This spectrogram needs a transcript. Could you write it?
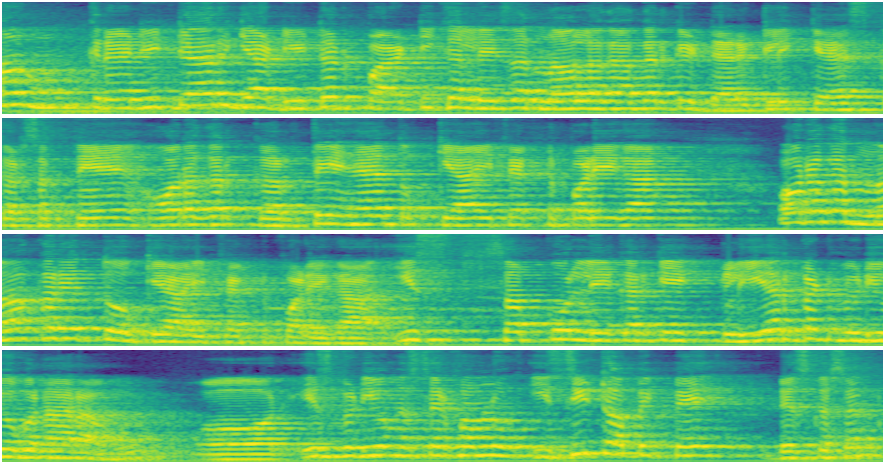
हम क्रेडिटर या डेटर पार्टी का लेजर न लगा करके डायरेक्टली कैश कर सकते हैं? और अगर करते हैं तो क्या इफ़ेक्ट पड़ेगा? और अगर ना करें तो क्या इफ़ेक्ट पड़ेगा? इस सबको लेकर के क्लियर कट वीडियो बना रहा हूँ। और इस वीडियो में सिर्फ़ हम लोग इसी टॉपिक पे डिस्कशन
